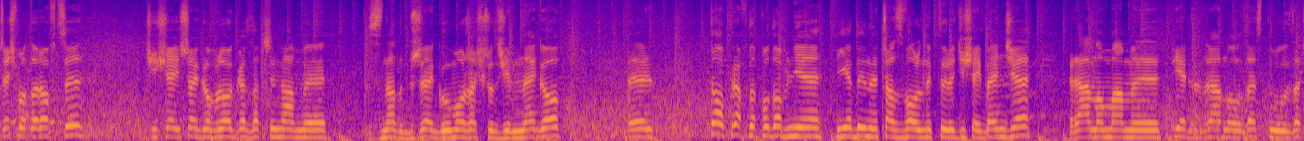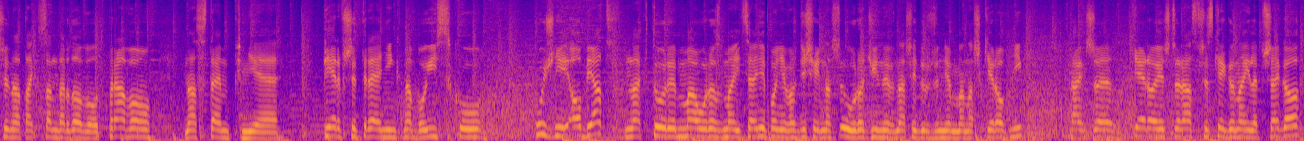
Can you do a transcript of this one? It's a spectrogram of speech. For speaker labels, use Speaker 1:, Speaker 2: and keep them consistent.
Speaker 1: Cześć motorowcy! Dzisiejszego vloga zaczynamy z nadbrzegu Morza Śródziemnego. E, To prawdopodobnie jedyny czas wolny, który dzisiaj będzie. Rano mamy, pier- rano zespół zaczyna tak standardowo odprawą, następnie pierwszy trening na boisku, później obiad, na którym mało urozmaicenie, ponieważ dzisiaj nasze urodziny w naszej drużynie ma nasz kierownik. Także Kiero jeszcze raz wszystkiego najlepszego.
